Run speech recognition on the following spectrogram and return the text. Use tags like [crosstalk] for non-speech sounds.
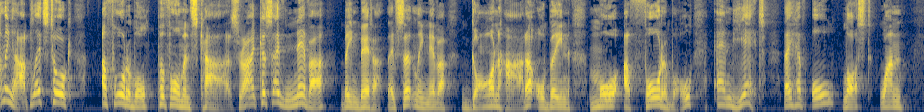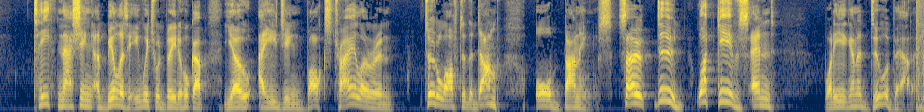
coming up, let's talk affordable performance cars, right? Because they've never been better. They've certainly never gone harder or been more affordable, and yet they have all lost one teeth gnashing ability, which would be to hook up yo aging box trailer and tootle off to the dump or Bunnings. So, dude, what gives and what are you going to do about it?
